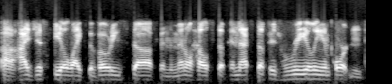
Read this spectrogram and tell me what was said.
Uh, I just feel like the voting stuff and the mental health stuff and that stuff is really important.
